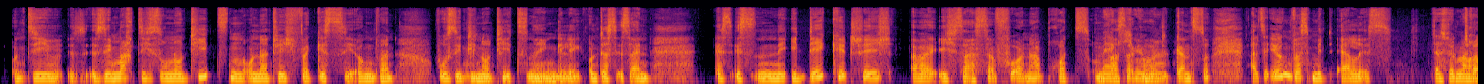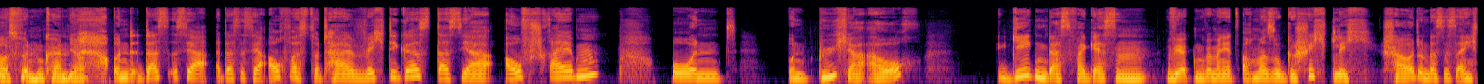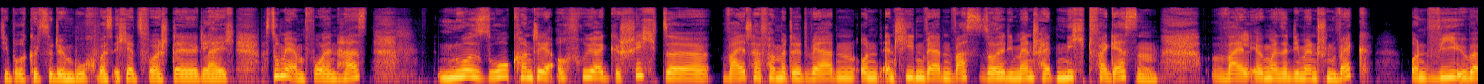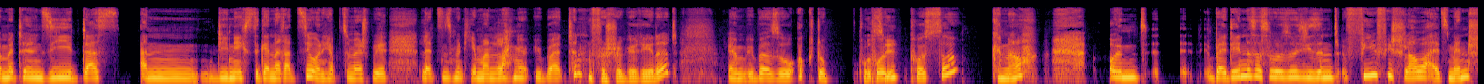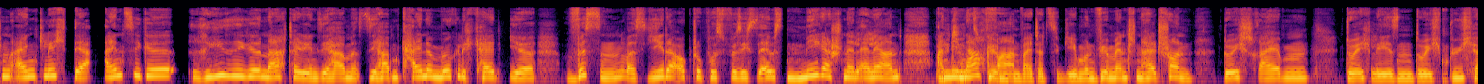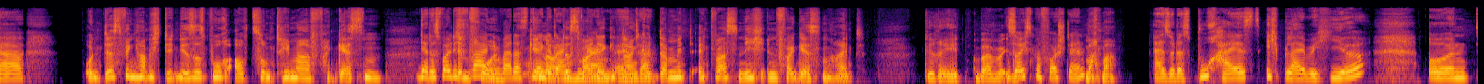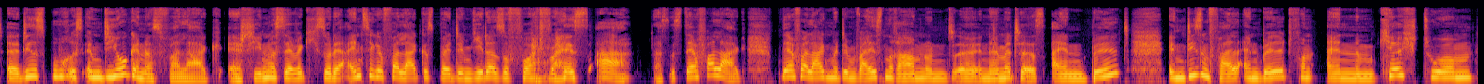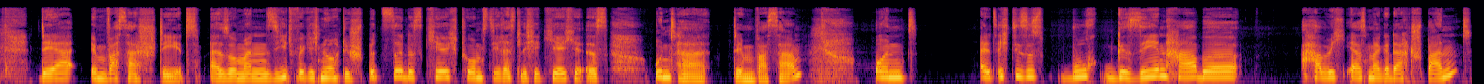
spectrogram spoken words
Und sie, sie macht sich so Notizen und natürlich vergisst sie irgendwann, wo sie die Notizen hingelegt. Und das ist ein, es ist eine Idee kitschig, aber ich saß davor und hab Rotz und Merk Wasser geholt. Ganz so. Also irgendwas mit Alice. Das wird man Toller rausfinden können. Ja. Und das ist ja, das ist ja auch was total Wichtiges, dass ja Aufschreiben und, und Bücher auch gegen das Vergessen wirken, wenn man jetzt auch mal so geschichtlich schaut. Und das ist eigentlich die Brücke zu dem Buch, was ich jetzt vorstelle, gleich, was du mir empfohlen hast. Nur so konnte ja auch früher Geschichte weitervermittelt werden und entschieden werden, was soll die Menschheit nicht vergessen. Weil irgendwann sind die Menschen weg und wie übermitteln sie das an die nächste Generation? Ich habe zum Beispiel letztens mit jemandem lange über Tintenfische geredet, ähm, über so. Oktopusse, genau. Und bei denen ist es sowieso, die sind viel, viel schlauer als Menschen eigentlich. Der einzige riesige Nachteil, den sie haben, ist, sie haben keine Möglichkeit, ihr Wissen, was jeder Oktopus für sich selbst mega schnell erlernt, an die. Nachfahren weiterzugeben. Und wir Menschen halt schon durchschreiben, durchlesen, durch Bücher. Und deswegen habe ich dir dieses Buch auch zum Thema Vergessen Ja, das wollte ich empfohlen. fragen. War das der genau, Gedankengang das war der Gedanke, dahinter? damit etwas nicht in Vergessenheit gerät. Aber Soll ich es mir vorstellen? mach mal. Also das Buch heißt Ich bleibe hier und äh, dieses Buch ist im Diogenes Verlag erschienen, was ja wirklich so der einzige Verlag ist, bei dem jeder sofort weiß, ah, das ist der Verlag. Der Verlag mit dem weißen Rahmen und äh, in der Mitte ist ein Bild. In diesem Fall ein Bild von einem Kirchturm, der im Wasser steht. Also man sieht wirklich nur noch die Spitze des Kirchturms. Die restliche Kirche ist unter dem Wasser. Und als ich dieses Buch gesehen habe, habe ich erstmal gedacht, spannend.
